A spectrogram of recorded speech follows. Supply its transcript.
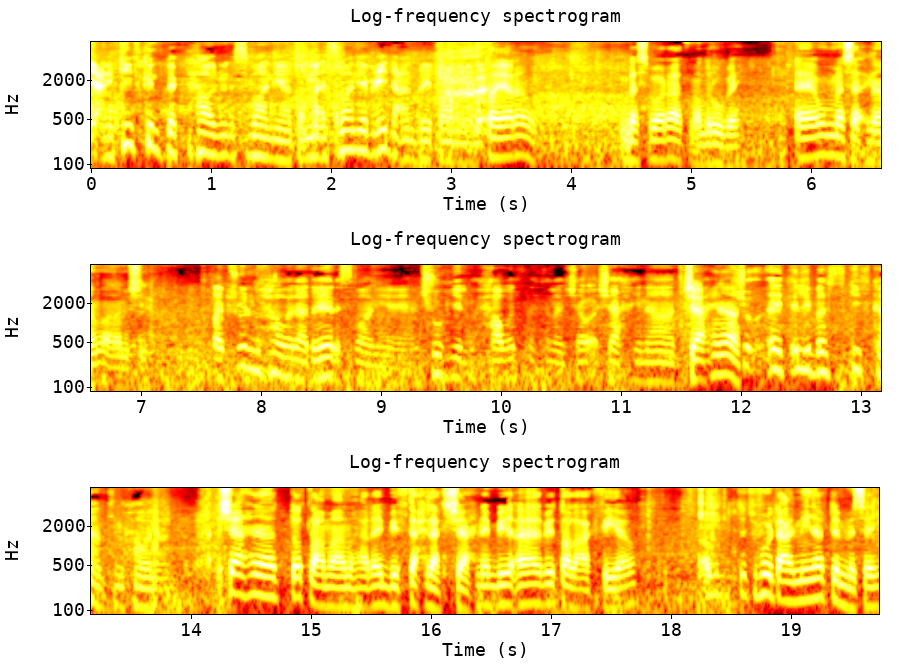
يعني كيف كنت بدك تحاول من إسبانيا؟ طب ما إسبانيا بعيدة عن بريطانيا. طيران. باسبورات مضروبة. إيه ومسكنا ما مشي طيب شو المحاولات غير إسبانيا؟ يعني شو هي المحاولات مثلا شو- شاحنات؟ شاحنات. شو إيه تقول لي بس كيف كانت المحاولات؟ شاحنه بتطلع مع مهرب بيفتح لك الشاحنه بي- آه بيطلعك فيها. أو بتفوت على المينا بتمسك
